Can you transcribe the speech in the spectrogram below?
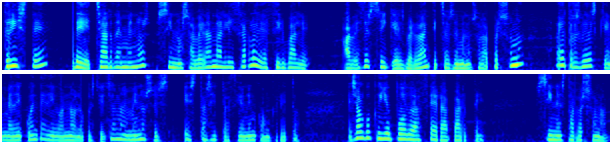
triste de echar de menos, sino saber analizarlo y decir, vale, a veces sí que es verdad que echas de menos a la persona, hay otras veces que me doy cuenta y digo, no, lo que estoy echando de menos es esta situación en concreto. ¿Es algo que yo puedo hacer aparte sin esta persona?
